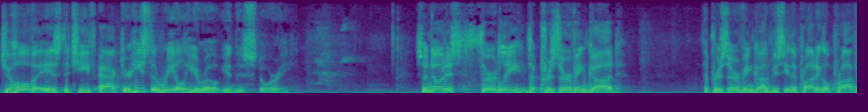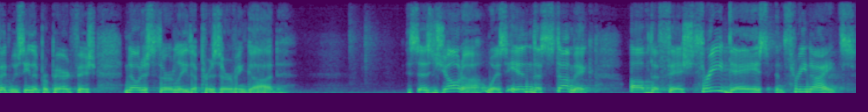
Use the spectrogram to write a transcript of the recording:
Jehovah is the chief actor. He's the real hero in this story. So notice, thirdly, the preserving God. The preserving God. We've seen the prodigal prophet, we've seen the prepared fish. Notice, thirdly, the preserving God. It says Jonah was in the stomach of the fish three days and three nights.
